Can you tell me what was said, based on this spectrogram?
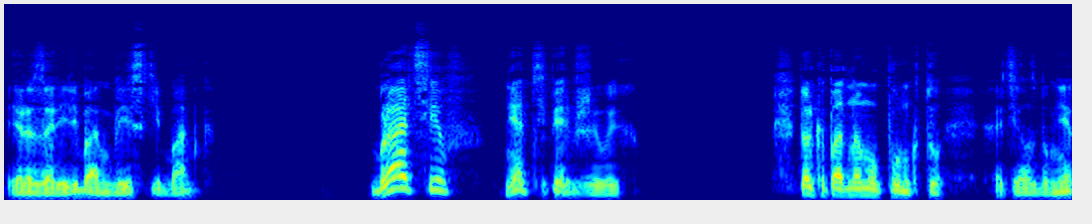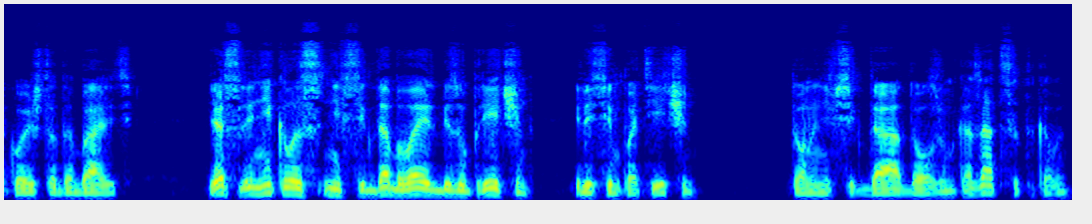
и разорили бы английский банк. Братьев нет теперь в живых. Только по одному пункту хотелось бы мне кое-что добавить. Если Николас не всегда бывает безупречен или симпатичен, то он и не всегда должен казаться таковым.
